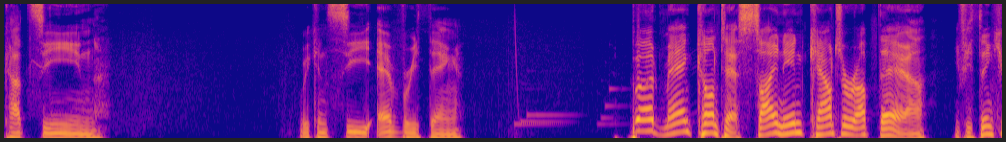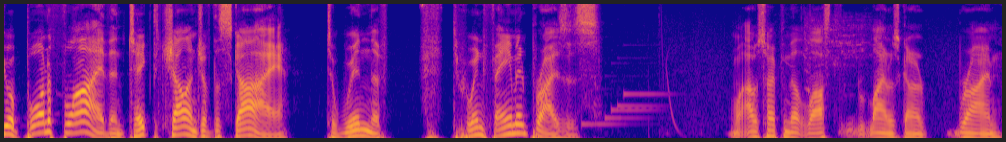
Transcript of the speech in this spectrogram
Cutscene. We can see everything. Birdman contest. Sign in counter up there. If you think you were born to fly, then take the challenge of the sky to win the twin fame and prizes. Well, I was hoping that last line was to rhyme.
